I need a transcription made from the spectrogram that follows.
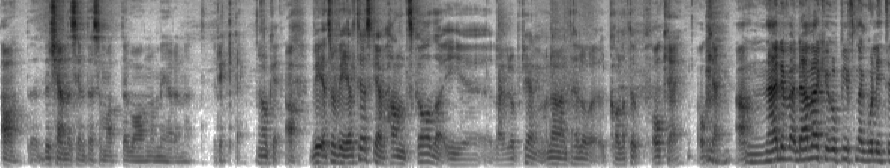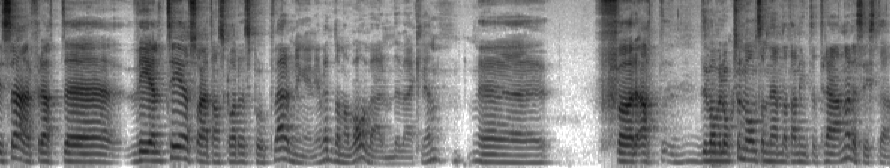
Ja, det, det kändes inte som att det var något mer än ett rykte. Okej. Ja. Vi- Jag tror VLT skrev handskada i eh, live-rapporteringen men det har jag inte heller kollat upp. Okej, okej. Ja. Nej, det, där verkar ju uppgifterna gå lite isär för att eh, VLT sa att han skadades på uppvärmningen. Jag vet inte om han var värmde verkligen. Eh, för att det var väl också någon som nämnde att han inte tränade sista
